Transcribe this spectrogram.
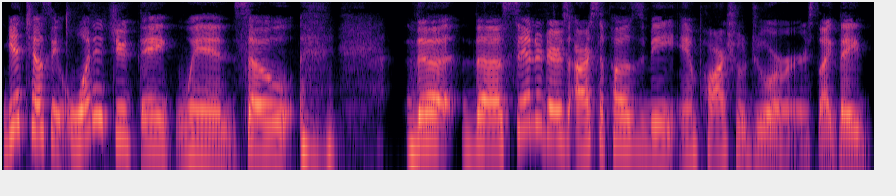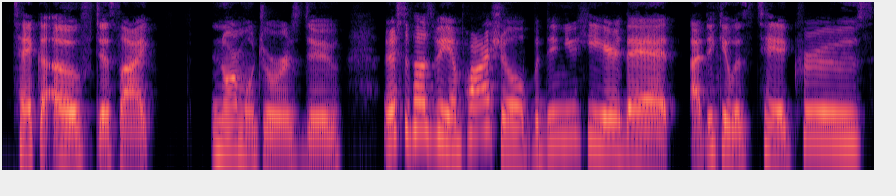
yeah, Chelsea, what did you think when so the the senators are supposed to be impartial jurors, like they take an oath just like normal jurors do they're supposed to be impartial, but then you hear that I think it was Ted Cruz,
